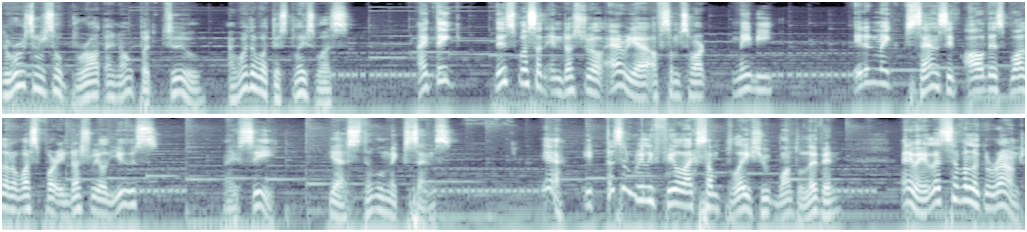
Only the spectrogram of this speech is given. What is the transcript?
The roads are so broad and open too. I wonder what this place was. I think this was an industrial area of some sort. Maybe it didn't make sense if all this water was for industrial use. I see. Yes that will make sense. Yeah, it doesn't really feel like some place you'd want to live in. Anyway, let's have a look around.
